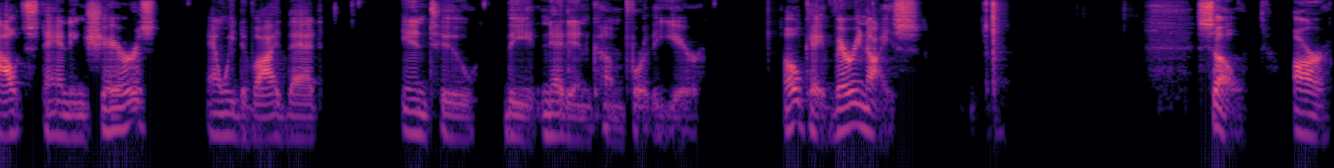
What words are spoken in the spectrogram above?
outstanding shares, and we divide that into the net income for the year. Okay, very nice. So our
